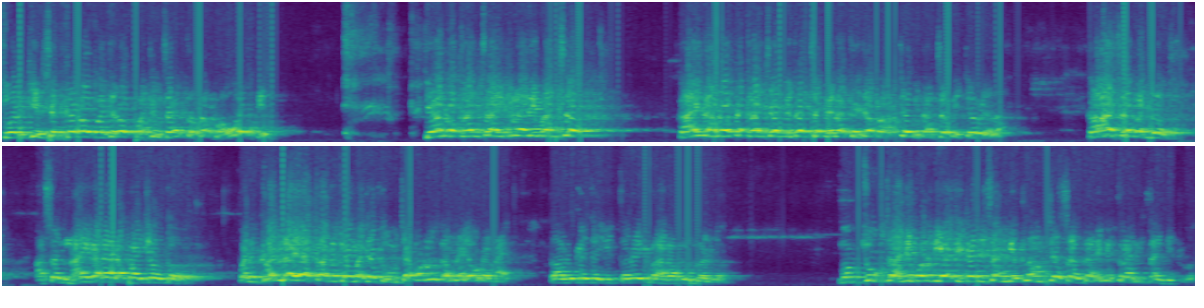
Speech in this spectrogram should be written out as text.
स्वर्गीय शंकरराव बाजीराव पाटील साहेब तसा भाऊ असतील त्या लोकांचं ऐकणारी माणसं काय झालं होतं कालच्या विधानसभेला त्याच्या मागच्या विधानसभेच्या वेळेला काय असं घडलं असं नाही करायला पाहिजे होतं. पण घडलं या तालुक्यामध्ये तुमच्याकडून घडलं एवढं नाही. तालुक्याच्या इतरही भागातून घडलं. मग चूक झाली म्हणून या ठिकाणी सांगितलं आमच्या सहकारी मित्रांनी सांगितलं.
